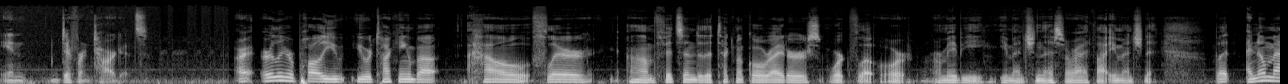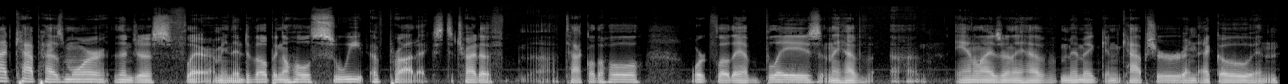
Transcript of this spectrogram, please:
in different targets. All right. Earlier, Paul, you, you were talking about how Flare um, fits into the technical writer's workflow, or or maybe you mentioned this, or I thought you mentioned it. But I know Madcap has more than just Flare. I mean, they're developing a whole suite of products to try to uh, tackle the whole workflow. They have Blaze and they have uh, Analyzer and they have Mimic and Capture and Echo and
